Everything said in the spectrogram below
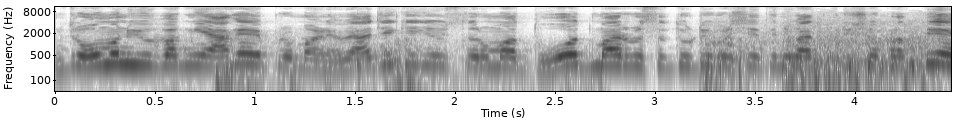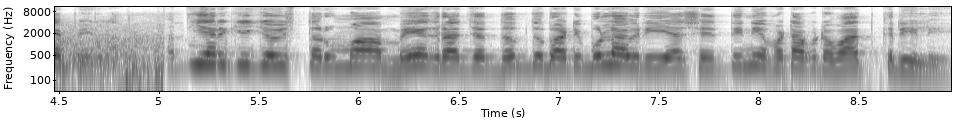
મિત્રો, હવામાન વિભાગની આગાહી પ્રમાણે હવે આજે કઈ વિસ્તારોમાં ધોધમાર વરસાદ તૂટી પડશે તેની વાત કરીશું પણ તે પહેલા. અત્યારે કઈ વિસ્તારોમાં મેઘરાજા ધબધબાટી બોલાવી રહ્યા છે તેની ફટાફટ વાત કરી લઈએ.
